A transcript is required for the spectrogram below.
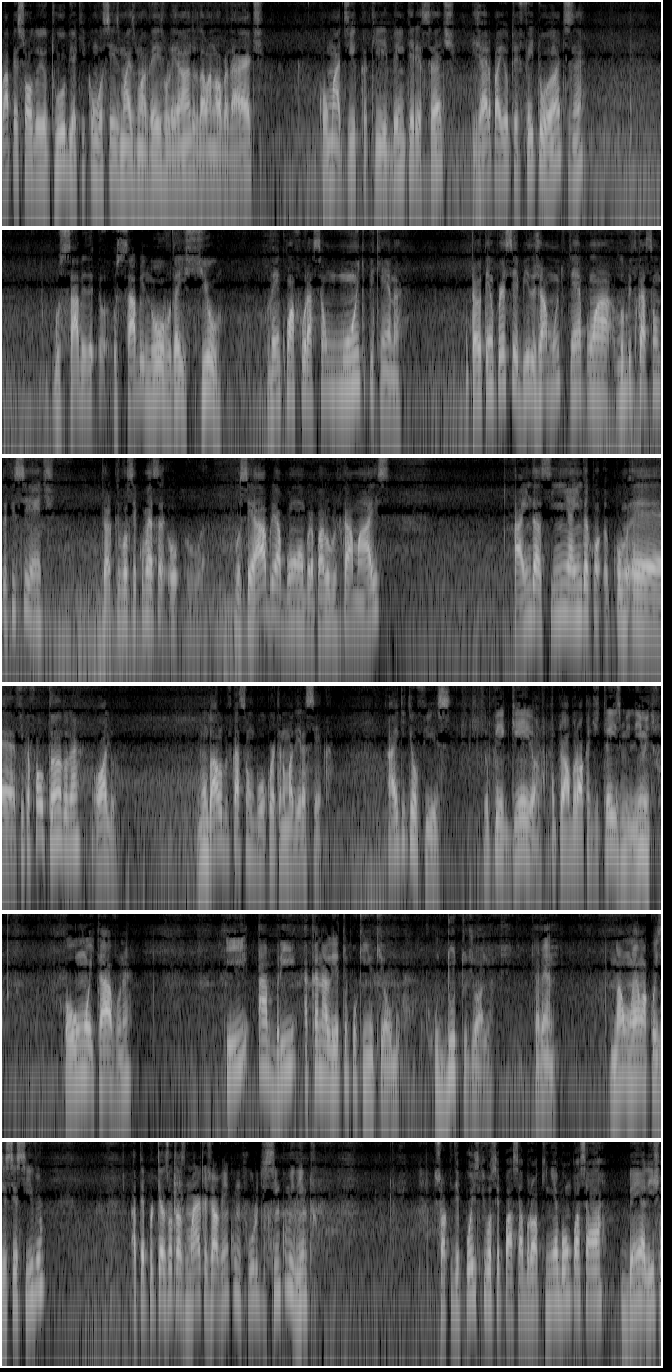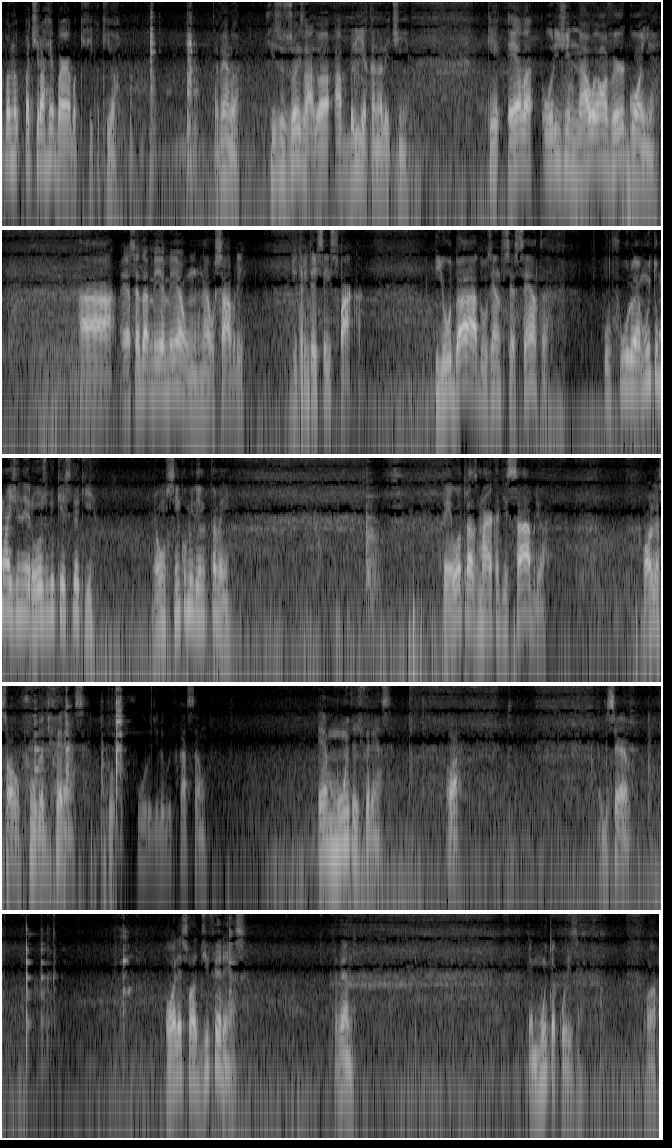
Olá pessoal do YouTube, aqui com vocês mais uma vez, o Leandro da Manobra da Arte Com uma dica aqui bem interessante, que já era para eu ter feito antes, né? O sabre, o sabre novo da Steel vem com uma furação muito pequena Então eu tenho percebido já há muito tempo uma lubrificação deficiente Que hora que você começa, você abre a bomba para lubrificar mais ainda assim ainda é, fica faltando né? Óleo. Não dá lubrificação boa cortando madeira seca. Aí o que que eu fiz? Eu peguei ó comprei uma broca de 3 milímetros ou um oitavo né? E abri a canaleta um pouquinho aqui ó o, o duto de óleo. Tá vendo? Não é uma coisa excessiva até porque as outras marcas já vêm com furo de 5 milímetros só que depois que você passa a broquinha, é bom passar bem a lixa para tirar a rebarba que fica aqui, ó. Tá vendo? Fiz os dois lados, ó, abri a canaletinha. Que ela, original, é uma vergonha. A, essa é da 661, né? O sabre de 36 facas. E o da 260, o furo é muito mais generoso do que esse daqui. É um 5 milímetros também. Tem outras marcas de sabre, ó. Olha só o furo, a diferença do furo de lubrificação. É muita diferença. Ó. Observa. Olha só a diferença. Tá vendo? É muita coisa. Ó.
